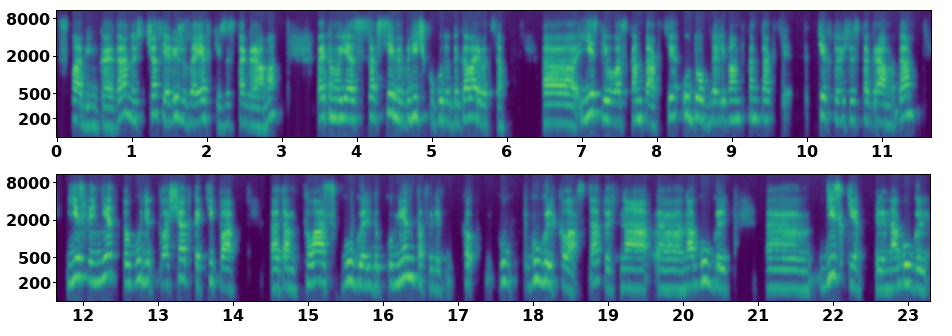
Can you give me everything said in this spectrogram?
слабенькая, да, но сейчас я вижу заявки из Инстаграма, поэтому я со всеми в личку буду договариваться, э, есть ли у вас ВКонтакте, удобно ли вам ВКонтакте, те, кто из Инстаграма, да, если нет, то будет площадка типа Э, там класс Google документов или Google класс, да, то есть на, э, на Google э, диске или на Google,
